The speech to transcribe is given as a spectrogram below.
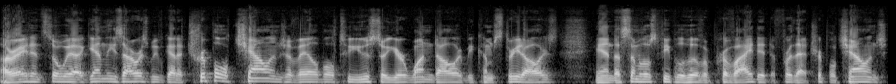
All right. And so, uh, again, these hours, we've got a triple challenge available to you. So your $1 becomes $3. And uh, some of those people who have provided for that triple challenge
